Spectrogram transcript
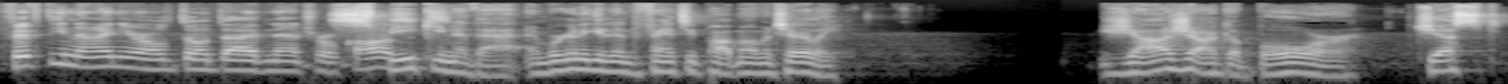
59 year olds don't die of natural causes Speaking of that, and we're going to get into fancy pop momentarily. Zsa Zsa Gabor just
